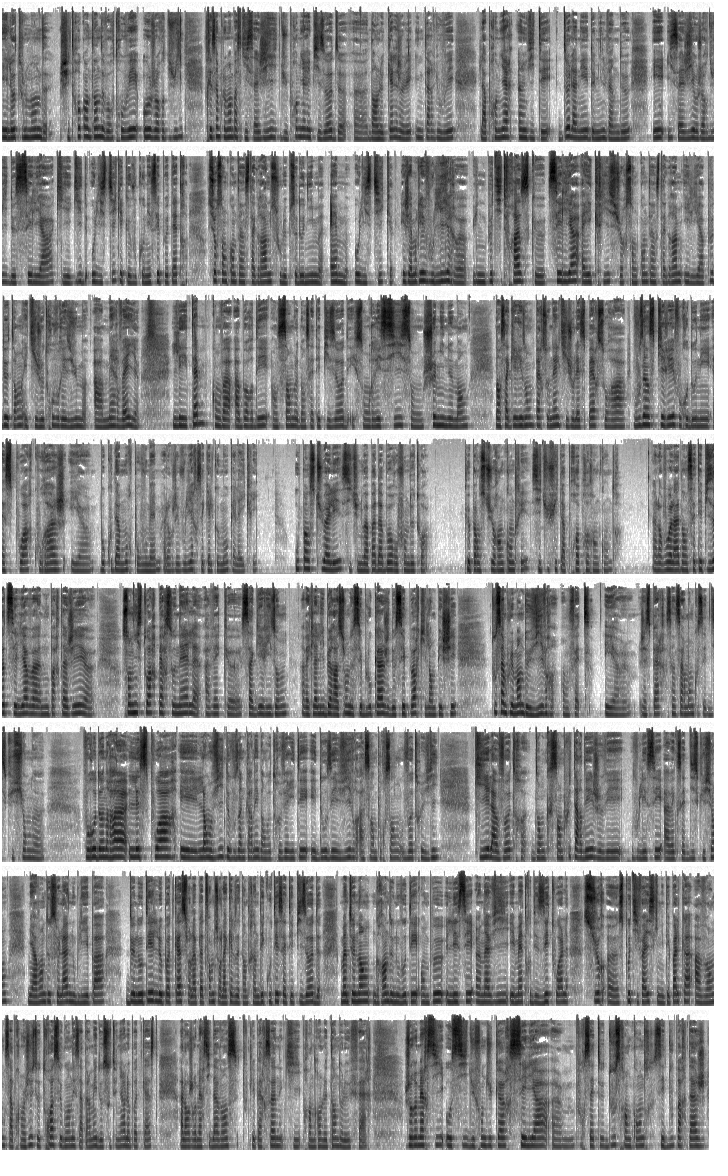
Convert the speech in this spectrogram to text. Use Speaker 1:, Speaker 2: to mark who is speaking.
Speaker 1: Hello tout le monde, je suis trop contente de vous retrouver aujourd'hui, très simplement parce qu'il s'agit du premier épisode euh, dans lequel je vais interviewer la première invitée de l'année 2022 et il s'agit aujourd'hui de Célia qui est guide holistique et que vous connaissez peut-être sur son compte Instagram sous le pseudonyme M Holistique. Et j'aimerais vous lire euh, une petite phrase que Célia a écrit sur son compte Instagram il y a peu de temps et qui je trouve résume à merveille les thèmes qu'on va aborder ensemble dans cet épisode et son récit, son cheminement dans sa guérison personnelle qui, je l'espère, saura vous inspirer, vous redonner espoir, courage et euh, beaucoup d'amour pour vous-même. Alors je vais vous lire ces quelques mots qu'elle a écrits. Où penses-tu aller si tu ne vas pas d'abord au fond de toi? Que penses-tu rencontrer si tu fuis ta propre rencontre? Alors voilà, dans cet épisode, Célia va nous partager... Euh, son histoire personnelle avec euh, sa guérison, avec la libération de ses blocages et de ses peurs qui l'empêchaient tout simplement de vivre en fait. Et euh, j'espère sincèrement que cette discussion euh, vous redonnera l'espoir et l'envie de vous incarner dans votre vérité et d'oser vivre à 100% votre vie qui est la vôtre. Donc sans plus tarder, je vais vous laisser avec cette discussion. Mais avant de cela, n'oubliez pas de noter le podcast sur la plateforme sur laquelle vous êtes en train d'écouter cet épisode. Maintenant, grande nouveauté, on peut laisser un avis et mettre des étoiles sur euh, Spotify, ce qui n'était pas le cas avant. Ça prend juste 3 secondes et ça permet de soutenir le podcast. Alors je remercie d'avance toutes les personnes qui prendront le temps de le faire. Je remercie aussi du fond du cœur Célia euh, pour cette douce rencontre, ces doux partages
